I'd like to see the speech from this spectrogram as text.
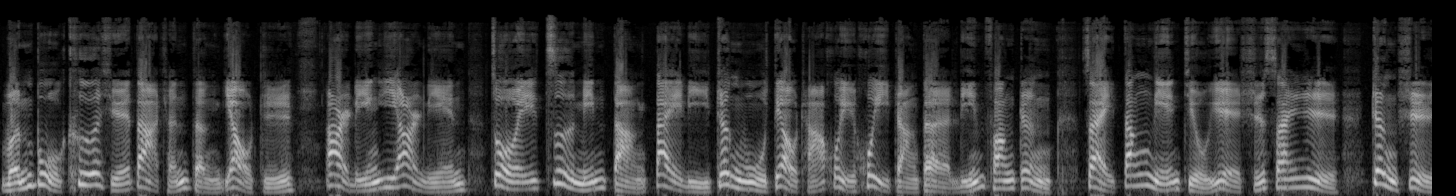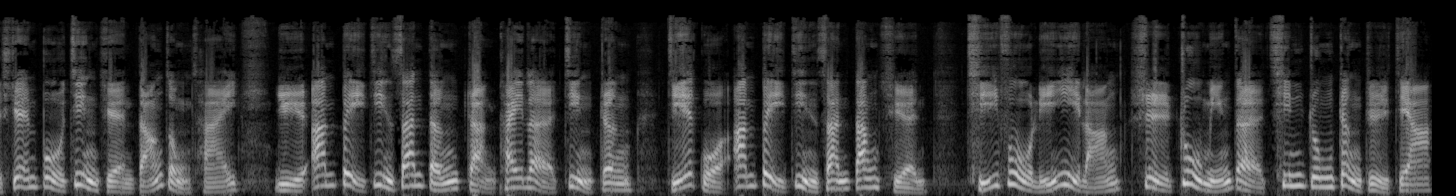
文部科学大臣等要职。二零一二年，作为自民党代理政务调查会会长的林方正，在当年九月十三日。正式宣布竞选党总裁，与安倍晋三等展开了竞争。结果，安倍晋三当选。其父林义郎是著名的亲中政治家，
